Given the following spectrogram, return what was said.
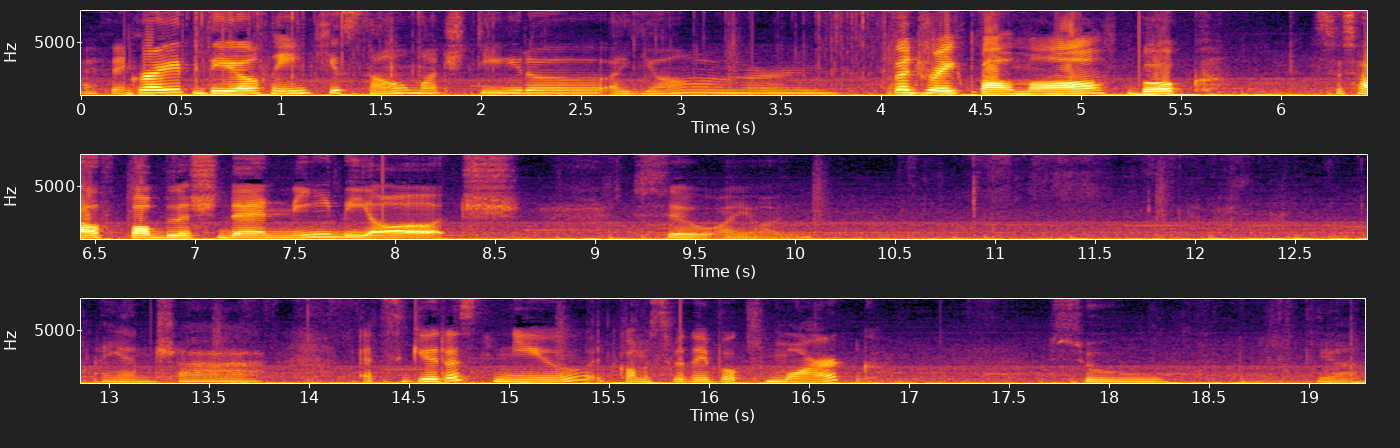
I think. Great deal. Thank you so much, Tita. Ayan. The Drake Palma book. Sa self-published din ni Biatch. So, ayan. Ayan siya. It's good as new. It comes with a bookmark. So, yeah.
